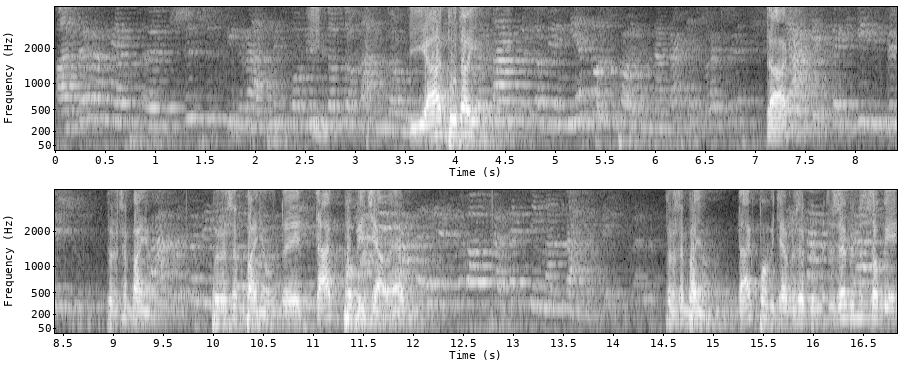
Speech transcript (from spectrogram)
A teraz ja e, przy wszystkich radnych powiem I- to, co pan do mnie. Ja tutaj- Że Pan by sobie nie pozwolił na takie rzeczy, Tak. jakie w tej chwili wyszły. Proszę Panią, proszę Panią, y, tak powiedziałem, Pan ostatecznie ma zdanie w tej sprawie. Proszę Panią, tak powiedziałem, żebym, żebym sobie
